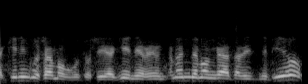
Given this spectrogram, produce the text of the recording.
aquí ningú s'ha mogut, o sigui, aquí ni l'Ajuntament de Montgat ha dit ni pio,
